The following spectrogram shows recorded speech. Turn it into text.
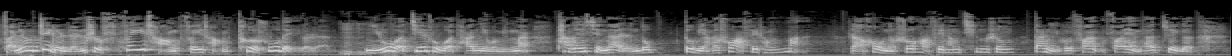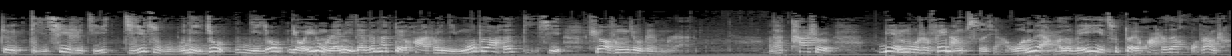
反正这个人是非常非常特殊的一个人。嗯。你如果接触过他，你会明白，他跟现在人都都不一样，他说话非常慢。然后呢，说话非常轻声，但是你会发发现他这个这个底气是极极足，你就你就有一种人，你在跟他对话的时候，你摸不到他的底细。徐晓峰就这种人，他他是面目是非常慈祥。我们两个的唯一一次对话是在火葬场，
